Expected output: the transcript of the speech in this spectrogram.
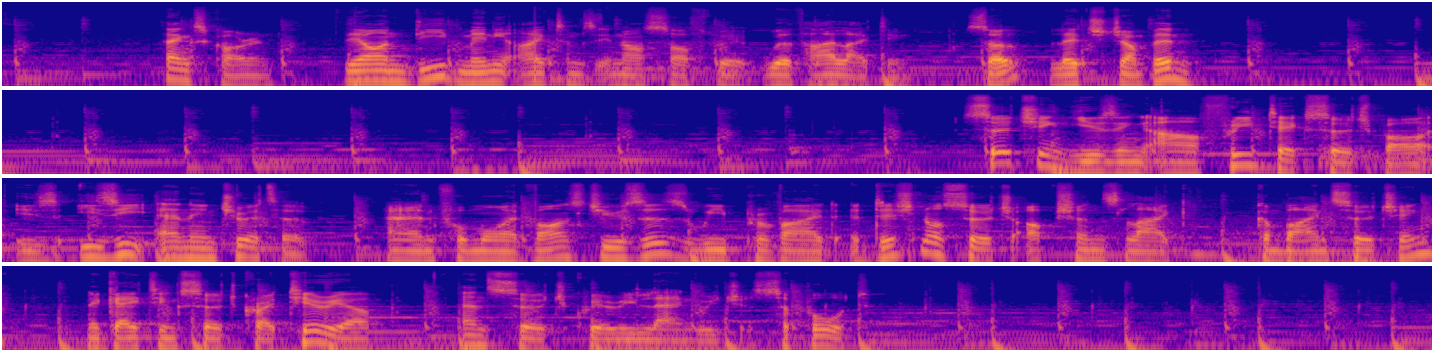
Thanks, Karin. There are indeed many items in our software worth highlighting, so let's jump in. Searching using our free text search bar is easy and intuitive, and for more advanced users, we provide additional search options like combined searching, negating search criteria, and search query language support.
